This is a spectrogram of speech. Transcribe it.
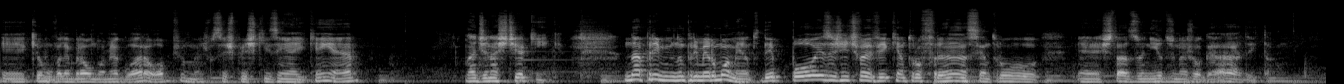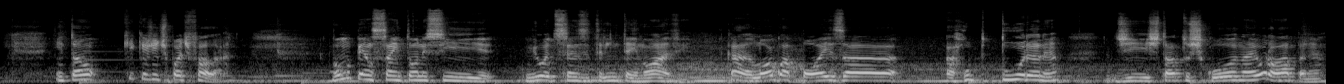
é, que eu não vou lembrar o nome agora, óbvio, mas vocês pesquisem aí quem era, na dinastia Qing. Na prim no primeiro momento. Depois a gente vai ver que entrou França, entrou é, Estados Unidos na jogada e tal. Então, o que, que a gente pode falar? Vamos pensar então nesse 1839, cara, logo após a, a ruptura né, de status quo na Europa, né?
